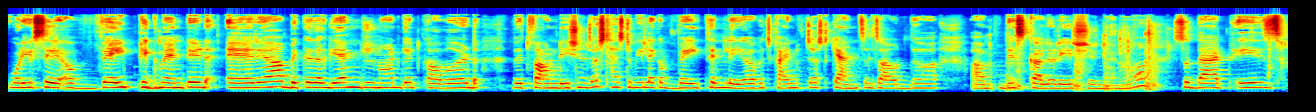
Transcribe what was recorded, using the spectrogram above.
what do you say a very pigmented area because again it will not get covered with foundation. It just has to be like a very thin layer which kind of just cancels out the um, discoloration you know? So that is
